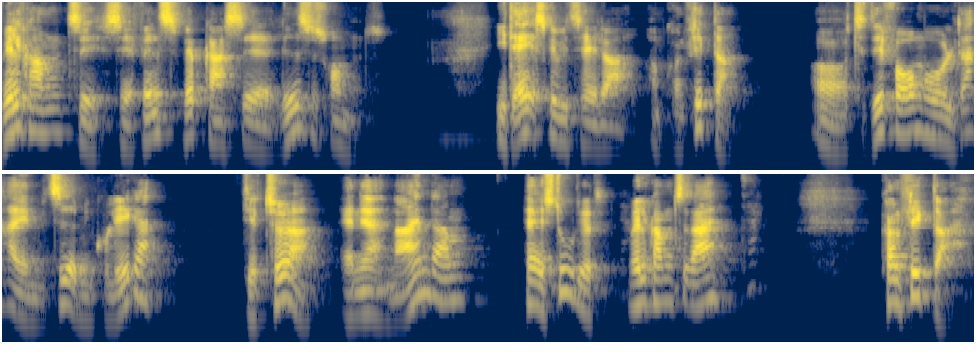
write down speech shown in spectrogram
Velkommen til CFL's webcast-serie Ledelsesrummet. I dag skal vi tale om konflikter, og til det formål der har jeg inviteret min kollega, direktør Anja Neindam, her i studiet. Velkommen til dig. Tak. Konflikter,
